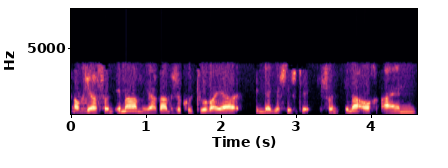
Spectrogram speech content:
auch ja schon immer, die arabische Kultur war ja in der Geschichte schon immer auch ein,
